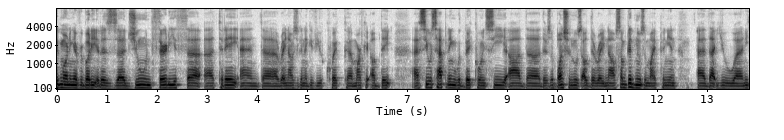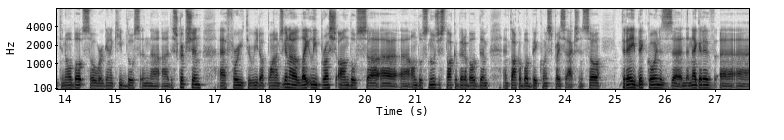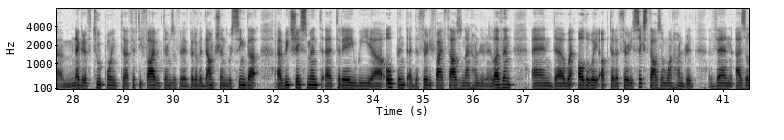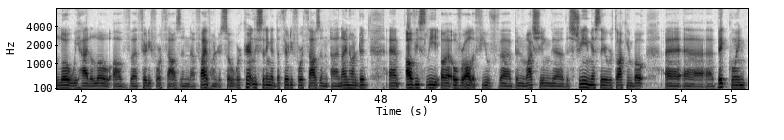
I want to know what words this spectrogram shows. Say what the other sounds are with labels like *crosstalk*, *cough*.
Good morning, everybody. It is uh, June 30th uh, uh, today, and uh, right now I'm just going to give you a quick uh, market update. Uh, see what's happening with Bitcoin. See the there's a bunch of news out there right now. Some good news, in my opinion, that you need to know about. So we're going to keep those in the description for you to read up on. I'm just going to lightly brush on those on those news, just talk a bit about them, and talk about Bitcoin's price action. So. Today, Bitcoin is uh, in the negative, uh, um, negative 2.55 in terms of a bit of a downtrend. We're seeing that uh, retracement. Uh, today, we uh, opened at the 35,911 and uh, went all the way up to the 36,100. Then, as a low, we had a low of 34,500. So, we're currently sitting at the 34,900. Um, obviously, overall, if you've been watching the stream yesterday, we're talking about Bitcoin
